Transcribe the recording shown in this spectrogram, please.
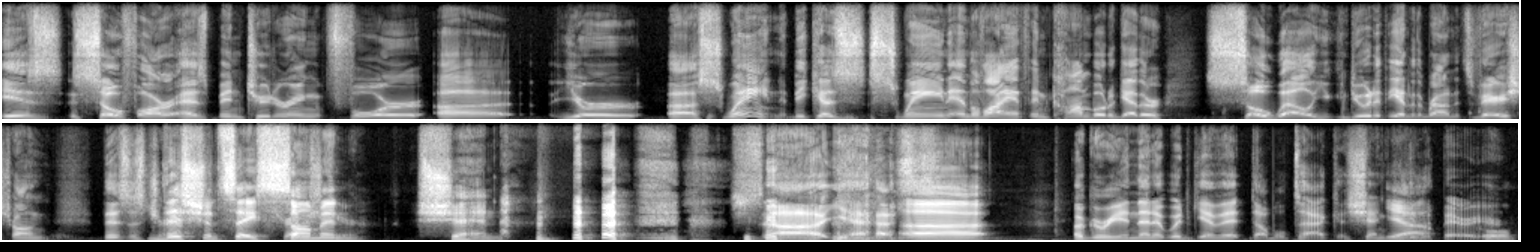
is so far has been tutoring for uh your uh Swain because Swain and Leviathan combo together so well. You can do it at the end of the round. It's very strong. This is This should say summon tier. Shen. uh yes. uh, Agree. And then it would give it double attack as Shen Yeah, barrier. cool.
